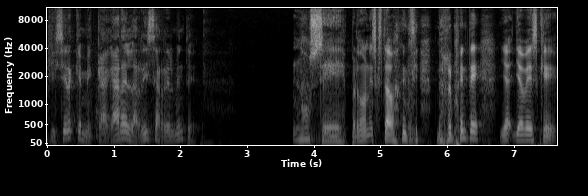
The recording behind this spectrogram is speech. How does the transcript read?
que hiciera que me cagara la risa realmente. No sé, perdón, es que estaba. De repente, ya, ya ves que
